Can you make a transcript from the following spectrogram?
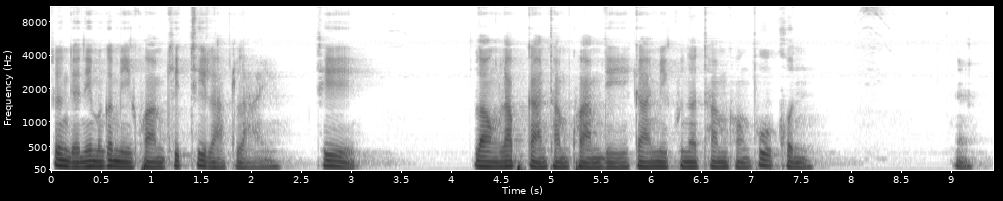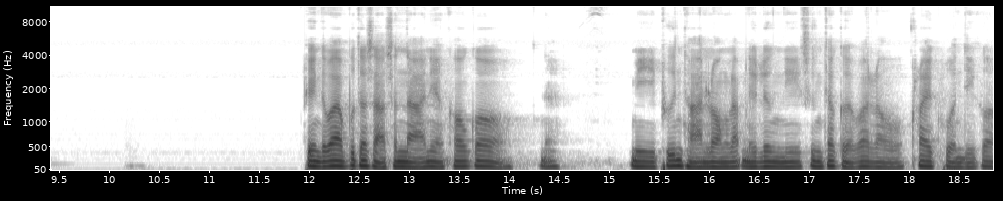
ซึ่งเดี๋ยวนี้มันก็มีความคิดที่หลากหลาย ที่รองรับการทำความดี การมีคุณธรรมของผู้คนนะเพียงแต่ว่าพุทธศาสนาเนี่ยเขาก็นะมีพื้นฐานรองรับในเรื่องนี้ ซึ่งถ้าเกิดว่าเราใคร่ครวญดีก็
